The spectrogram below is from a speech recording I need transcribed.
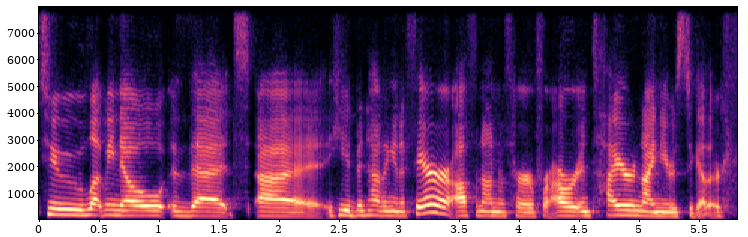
to let me know that uh, he had been having an affair off and on with her for our entire nine years together.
